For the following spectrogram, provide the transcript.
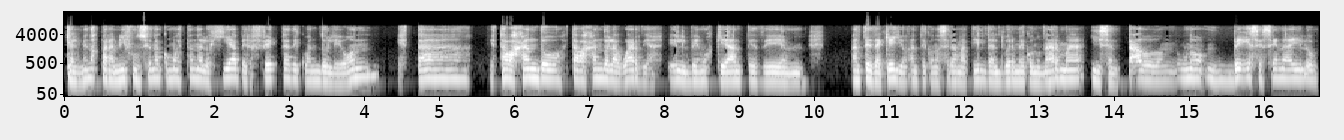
que al menos para mí funciona como esta analogía perfecta de cuando León está, está, bajando, está bajando la guardia. Él vemos que antes de, antes de aquello, antes de conocer a Matilda, él duerme con un arma y sentado, uno ve esa escena y lo,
